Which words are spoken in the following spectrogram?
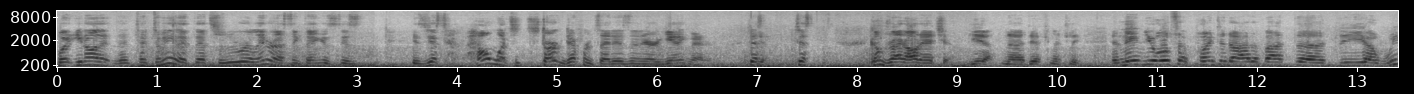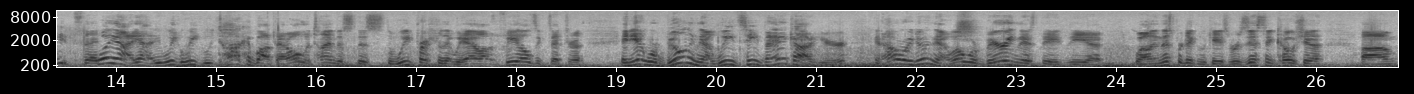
But you know, that, that, to, me, that, that's the real interesting thing is, is is just how much stark difference that is in the organic matter. Just just comes right out at you. Yeah, no, definitely. And then you also pointed out about the the uh, weeds that. Well, yeah, yeah. We, we, we talk about that all the time. This this the weed pressure that we have out in fields, etc. And yet we're building that weed seed bank out here. And how are we doing that? Well, we're burying this the the uh, well in this particular case resistant kochia. Um,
